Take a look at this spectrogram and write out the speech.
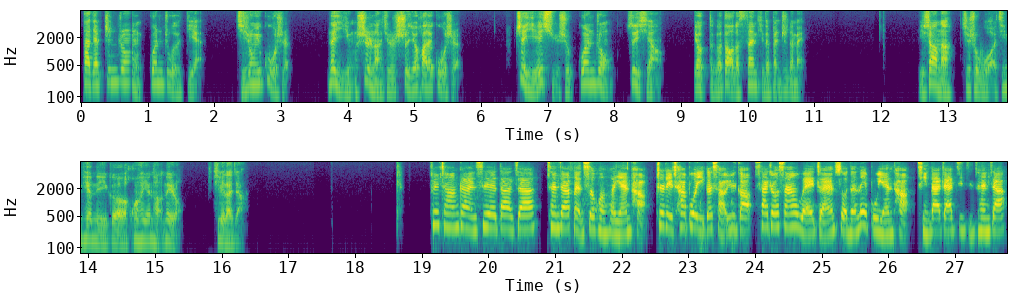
大家真正关注的点集中于故事，那影视呢就是视觉化的故事，这也许是观众最想要得到的《三体》的本质的美。以上呢就是我今天的一个混合研讨的内容，谢谢大家。非常感谢大家参加本次混合研讨，这里插播一个小预告，下周三为九研所的内部研讨，请大家积极参加。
